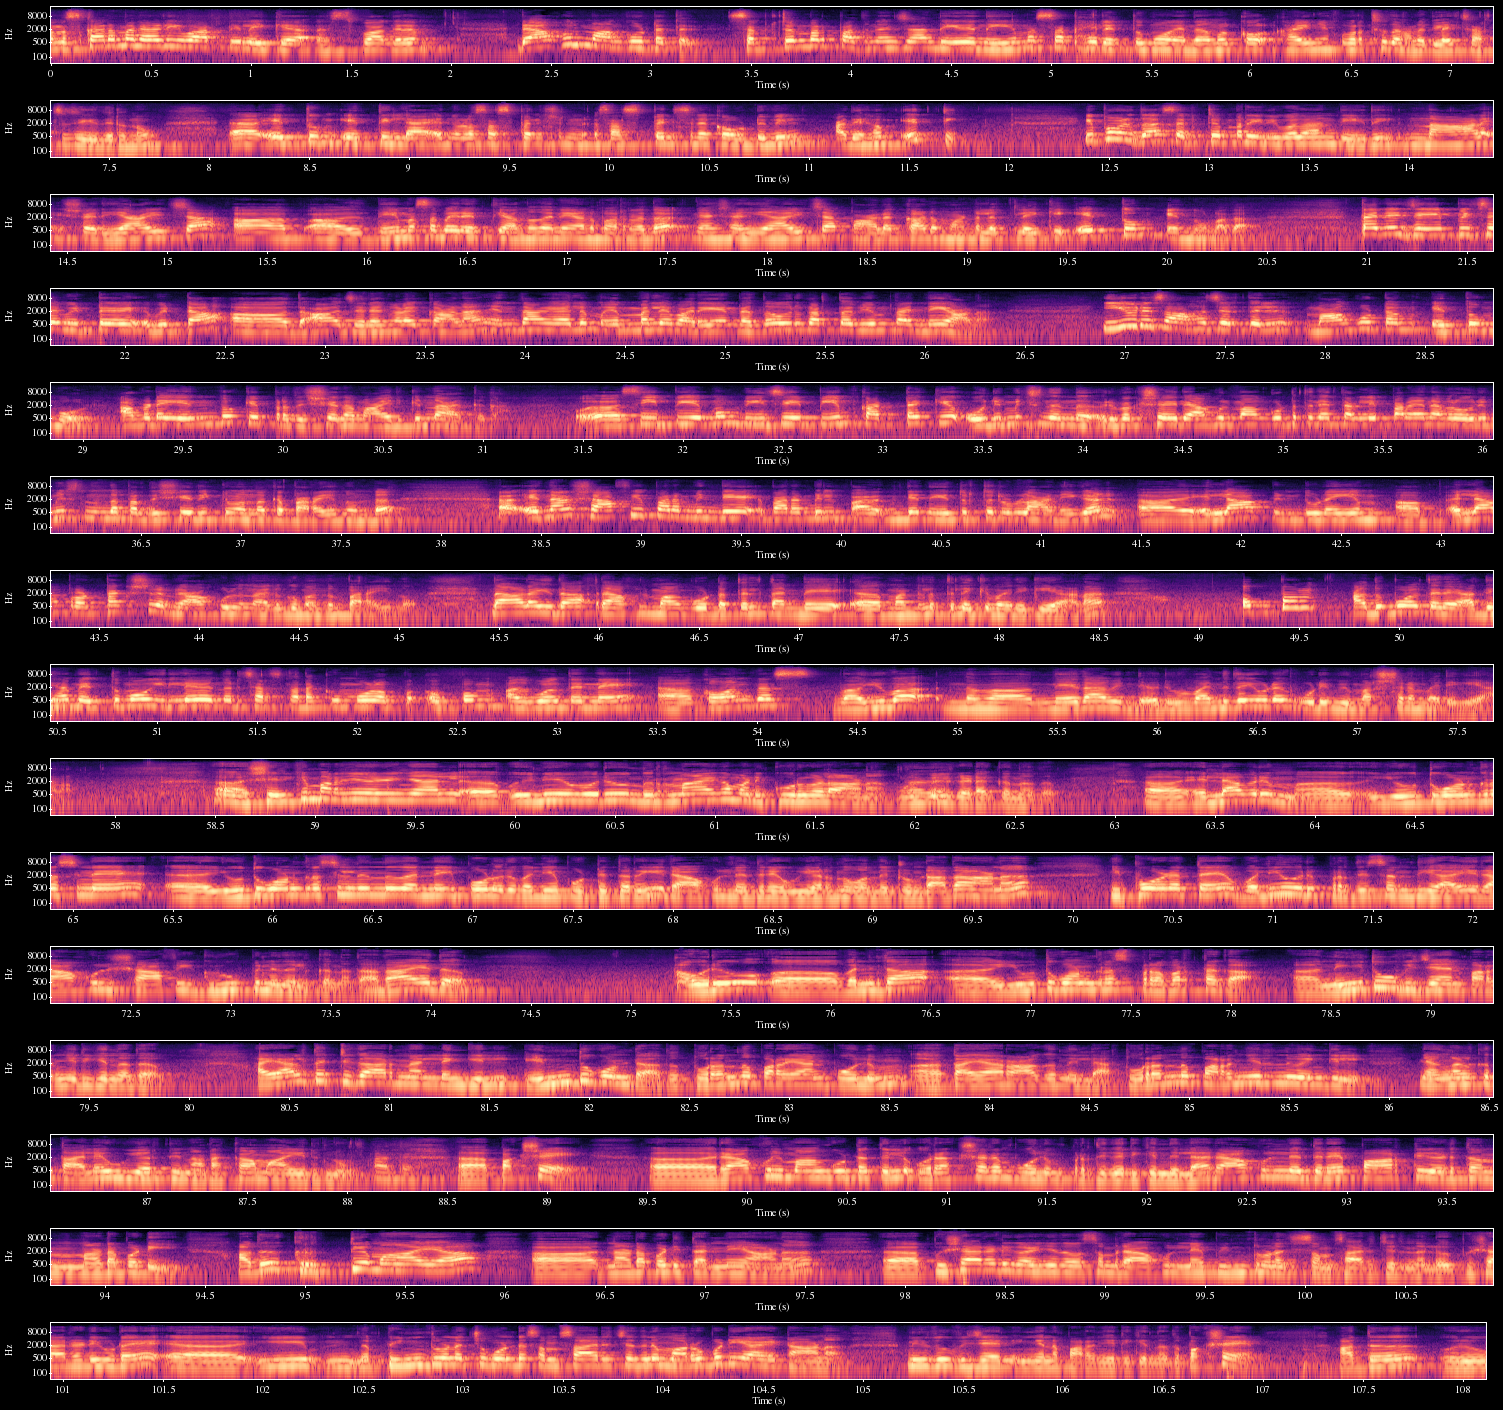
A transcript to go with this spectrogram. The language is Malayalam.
നമസ്കാരം മലയാളി വാർത്തയിലേക്ക് സ്വാഗതം. രാഹുൽ മാങ്കൂട്ടത്തിൽ സെപ്റ്റംബർ പതിനഞ്ചാം തീയതി നിയമസഭയിൽ എത്തുമോ എന്ന് നമ്മൾ കഴിഞ്ഞ കുറച്ച് നാളുകളെ ചർച്ച ചെയ്തിരുന്നു. എത്തും എത്തില്ല എന്നുള്ള സസ്പെൻഷൻ സസ്പെൻസിനൊക്കെ ഒടുവിൽ അദ്ദേഹം എത്തി. ഇപ്പോൾ ഇതാ സെപ്റ്റംബർ ഇരുപതാം തീയതി നാളെ ശനിയാഴ്ച നിയമസഭയിൽ എത്തിയ അന്ന് തന്നെയാണ് പറഞ്ഞത്. ഞാൻ ശനിയാഴ്ച പാലക്കാട് മണ്ഡലത്തിലേക്ക് എത്തും എന്നുള്ളത്. തന്നെ ജയിപ്പിച്ച വിട്ട് വിട്ട ആ ജനങ്ങളെ കാണാൻ എന്തായാലും എം എൽ എ വരേണ്ടത് ഒരു കർത്തവ്യം തന്നെയാണ്. ഈ ഒരു സാഹചര്യത്തിൽ മാങ്കൂട്ടം എത്തുമ്പോൾ അവിടെ എന്തൊക്കെ പ്രതിഷേധമായിരിക്കും നടക്കുക സി പി എമ്മും ബി ജെ പിയും കട്ടയ്ക്ക് ഒരുമിച്ച് നിന്ന് ഒരുപക്ഷെ രാഹുൽ മാങ്കൂട്ടത്തിനെ തള്ളിപ്പറയാൻ അവർ ഒരുമിച്ച് നിന്ന് പ്രതിഷേധിക്കുമെന്നൊക്കെ പറയുന്നുണ്ട്. എന്നാൽ ഷാഫി പറമ്പിന്റെ പറമ്പിൽ നേതൃത്വത്തിലുള്ള അണികൾ എല്ലാ പിന്തുണയും എല്ലാ പ്രൊട്ടക്ഷനും രാഹുൽ നൽകുമെന്നും പറയുന്നു. നാളെ ഇതാ രാഹുൽ മാങ്കൂട്ടത്തിൽ തന്റെ മണ്ഡലത്തിലേക്ക് വരികയാണ്. അതുപോലെ തന്നെ അദ്ദേഹം എത്തുമോ ഇല്ലയോ എന്നൊരു ചർച്ച നടക്കുമ്പോൾ ഒപ്പം അതുപോലെ തന്നെ കോൺഗ്രസ് യുവ നേതാവിന്റെ ഒരു വനിതയുടെ കൂടി വിമർശനം വരികയാണ്. ശരിക്കും പറഞ്ഞു കഴിഞ്ഞാൽ ഇനി ഒരു നിർണായക മണിക്കൂറുകളാണ് മുൻപിൽ കിടക്കുന്നത്. എല്ലാവരും യൂത്ത് കോൺഗ്രസിനെ യൂത്ത് കോൺഗ്രസിൽ നിന്ന് തന്നെ ഇപ്പോൾ ഒരു വലിയ പൊട്ടിത്തെറി രാഹുലിനെതിരെ ഉയർന്നു വന്നിട്ടുണ്ട്. അതാണ് ഇപ്പോഴത്തെ വലിയൊരു പ്രതിസന്ധിയായി രാഹുൽ ഷാഫി ഗ്രൂപ്പിന് നിൽക്കുന്നത്. അതായത് ഒരു വനിതാ യൂത്ത് കോൺഗ്രസ് പ്രവർത്തക നീതു വിജയൻ പറഞ്ഞിരിക്കുന്നത് അയാൾ തെറ്റുകാരനല്ലെങ്കിൽ എന്തുകൊണ്ട് അത് തുറന്നു പറയാൻ പോലും തയ്യാറാകുന്നില്ല? തുറന്നു പറഞ്ഞിരുന്നുവെങ്കിൽ ഞങ്ങൾക്ക് തല ഉയർത്തി നടക്കാമായിരുന്നു. പക്ഷേ രാഹുൽ മാങ്കൂട്ടത്തിൽ ഒരക്ഷരം പോലും പ്രതികരിക്കുന്നില്ല. രാഹുലിനെതിരെ പാർട്ടി എടുത്ത നടപടി അത് കൃത്യമായ നടപടി തന്നെയാണ്. പിഷാരടി കഴിഞ്ഞ ദിവസം രാഹുലിനെ പിന്തുണച്ച് സംസാരിച്ചിരുന്നല്ലോ. പിഷാരടിയുടെ ഈ പിന്തുണച്ചുകൊണ്ട് സംസാരിച്ചതിന് മറുപടിയായിട്ടാണ് നീതു വിജയൻ ഇങ്ങനെ പറഞ്ഞിരിക്കുന്നത്. പക്ഷേ അത് ഒരു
